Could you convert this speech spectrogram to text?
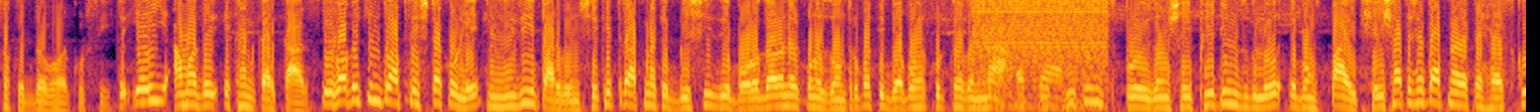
সকেট ব্যবহার করছি। তো এই আমাদের এখানকার কাজ। এভাবে কিন্তু আপনি চেষ্টা করলে নিজেই পারবেন। সেক্ষেত্রে আপনাকে বেশি যে বড় ধরনের কোনো যন্ত্রপাতি ব্যবহার করতে হবে না। একটা ফিটিংস প্রয়োজন, সেই ফিটিংসগুলো এবং পাইপ সেই সাথে সাথে আপনার একটা হ্যাসকু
